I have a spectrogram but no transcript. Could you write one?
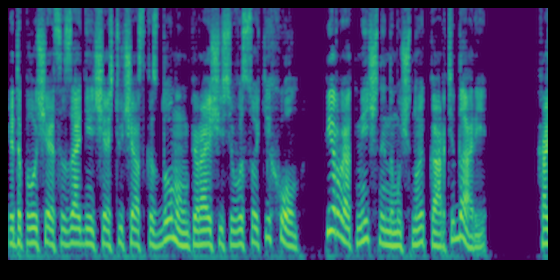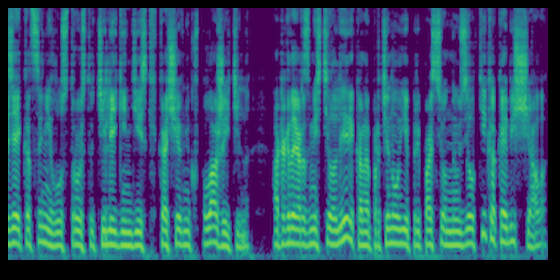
Это получается задняя часть участка с домом, упирающийся в высокий холм, первый отмеченный на мучной карте Дарьи. Хозяйка оценила устройство телеги индейских кочевников положительно, а когда я разместил Лерик, она протянула ей припасенные узелки, как и обещала.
